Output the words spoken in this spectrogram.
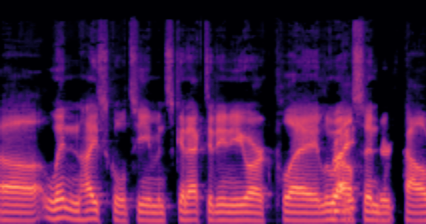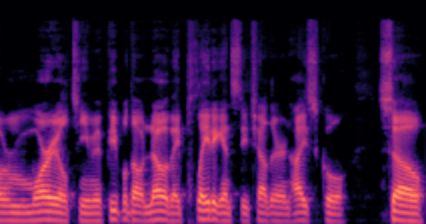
uh, Linton High School team in Schenectady, New York, play Lew right. Alcindor's Power Memorial team. If people don't know, they played against each other in high school. So,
